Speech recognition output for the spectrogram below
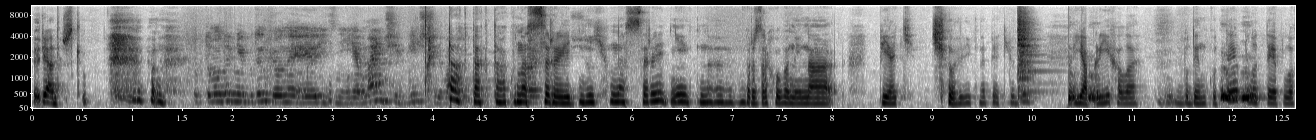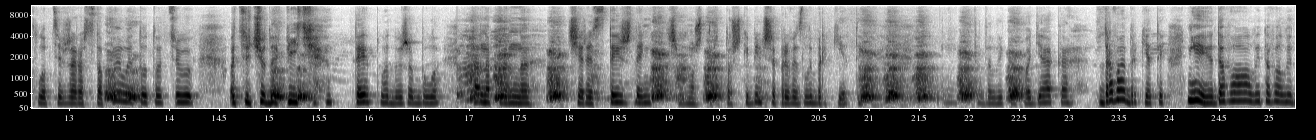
рядышком. Тобто модульні будинки вони е, різні, є менші, більші. Так, так, так. У нас середній. У нас середній розрахований на 5 чоловік, на 5 людей. Я приїхала в будинку тепло, тепло. Хлопці вже розтопили тут оцю, оцю чудо-піч. Тепло дуже було. Та, напевно, через тиждень, чи може трошки більше, привезли брикети. Велика подяка. Дрова брикети? Ні, давали, давали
